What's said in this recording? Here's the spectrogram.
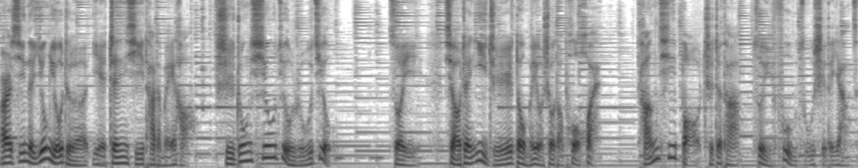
而新的拥有者也珍惜它的美好，始终修旧如旧，所以小镇一直都没有受到破坏，长期保持着它最富足时的样子。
